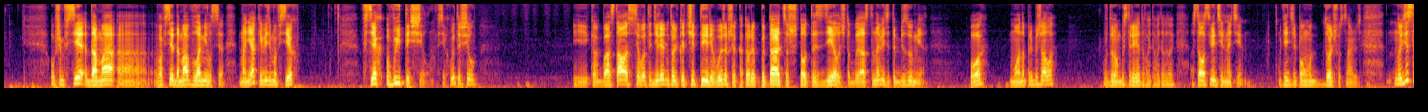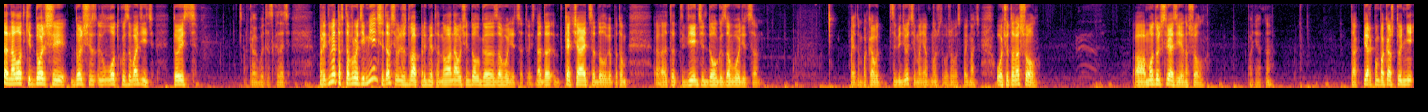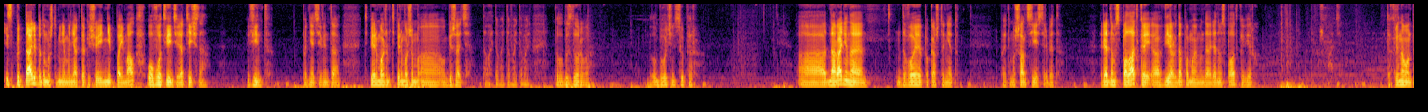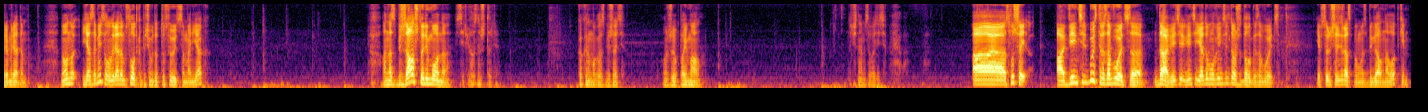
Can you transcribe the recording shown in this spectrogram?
В общем, все дома, э, во все дома вломился маньяк и, видимо, всех, всех вытащил. Всех вытащил. И как бы осталось в этой деревне только четыре выживших, которые пытаются что-то сделать, чтобы остановить это безумие. О, Мона прибежала. Вдвоем быстрее. Давай, давай, давай, давай. Осталось вентиль найти. Вентиль, по-моему, дольше устанавливать. Но единственное, на лодке дольше, дольше лодку заводить. То есть, как бы это сказать... Предметов-то вроде меньше, да, всего лишь два предмета, но она очень долго заводится. То есть надо качаться долго, потом э, этот вентиль долго заводится. Поэтому пока вы заведете, маньяк может уже вас поймать. О, что-то нашел. А, модуль связи я нашел. Понятно. Так, перк мы пока что не испытали, потому что меня маньяк так еще и не поймал. О, вот вентиль, отлично. Винт. Поднятие винта. Теперь можем, теперь можем э, убежать. Давай, давай, давай, давай. Было бы здорово. Было бы очень супер. А, одна раненая, двое пока что нет. Поэтому шанс есть, ребят. Рядом с палаткой, а, вверх, да, по-моему, да, рядом с палаткой вверх. Это хреново, он прям рядом. Но он, я заметил, он рядом с лодкой почему-то тусуется, маньяк. Она сбежала, что ли, Мона? Серьезно, что ли? Как она могла сбежать? Он же ее поймал. Начинаем заводить. А, слушай, а вентиль быстро заводится. Да, вентиль, вентиль, я думал, вентиль тоже долго заводится. Я всего лишь один раз, по-моему, сбегал на лодке.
